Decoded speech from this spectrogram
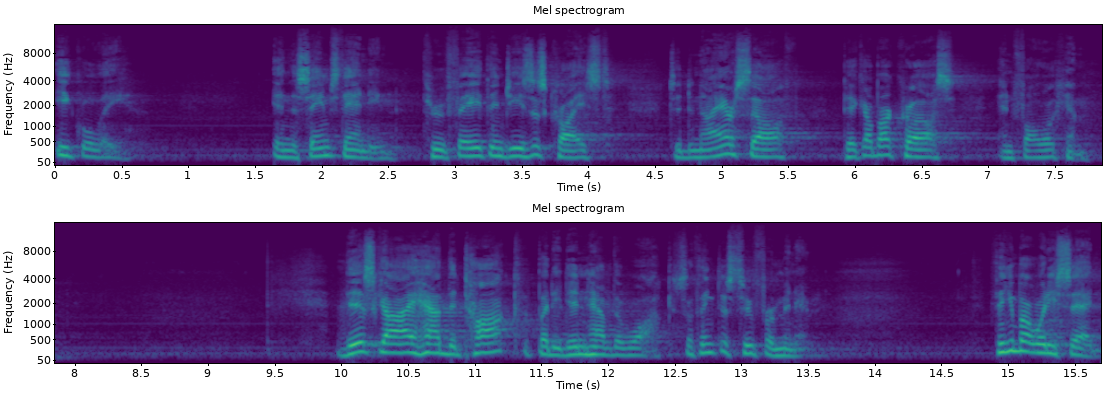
equally in the same standing through faith in Jesus Christ to deny ourselves, pick up our cross, and follow him. This guy had the talk, but he didn't have the walk. So think this through for a minute. Think about what he said.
